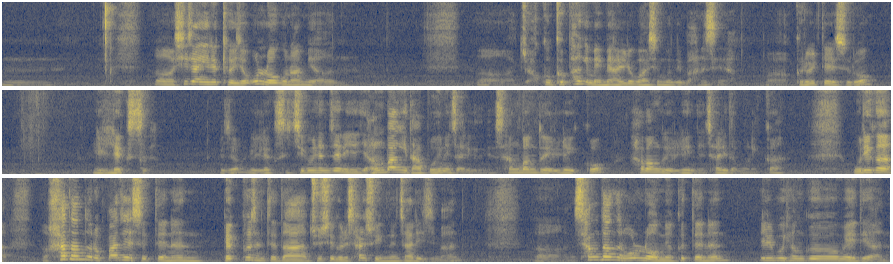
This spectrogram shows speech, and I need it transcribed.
음, 어, 시장이 이렇게 이제 올라오고 나면, 어, 조금 급하게 매매하려고 하시는 분들이 많으세요. 어, 그럴 때일수록 릴렉스 그죠? 릴렉스 지금 현재는 양방이 다 보이는 자리거든요. 상방도 열려 있고 하방도 열려 있는 자리다 보니까 우리가 하단으로 빠져 있을 때는 100%다 주식을 살 수 있는 자리지만 어, 상단으로 올라오면 그때는 일부 현금에 대한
